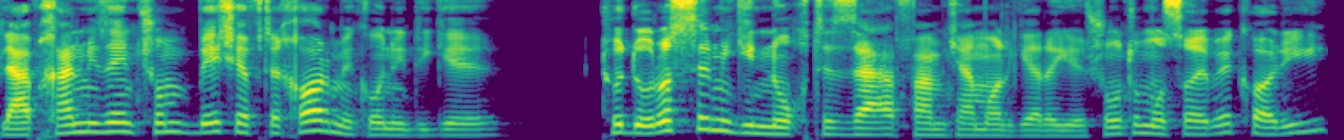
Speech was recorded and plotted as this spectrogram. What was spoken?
لبخند می‌زنی چون بهش افتخار می‌کنی دیگه. تو درسته میگی نقطه ضعفم کمالگراییه. شما تو مصاحبه کاری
